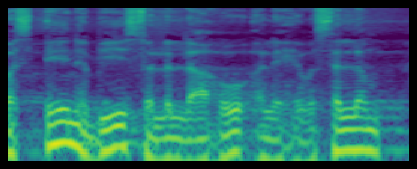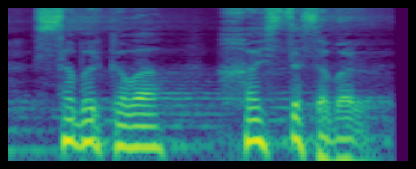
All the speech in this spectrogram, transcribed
پس اے نبی صلی الله علیه وسلم صبر کوا خیسته صبر۔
